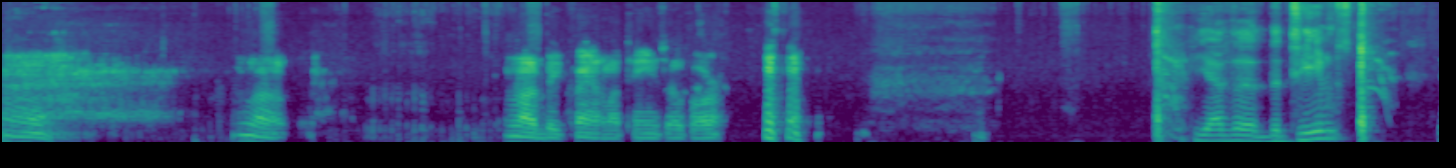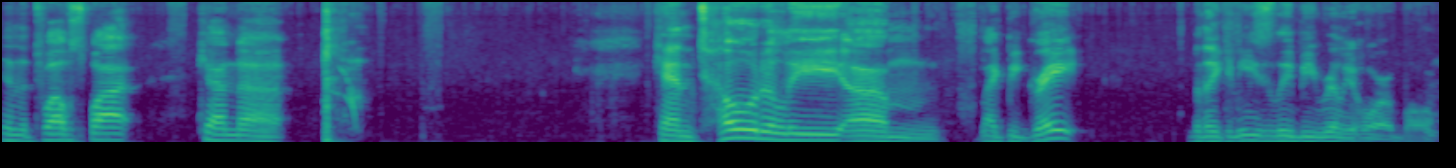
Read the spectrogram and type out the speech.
Uh, I'm not. I'm not a big fan of my team so far. Yeah, the the teams in the 12 spot can uh can totally um like be great, but they can easily be really horrible.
